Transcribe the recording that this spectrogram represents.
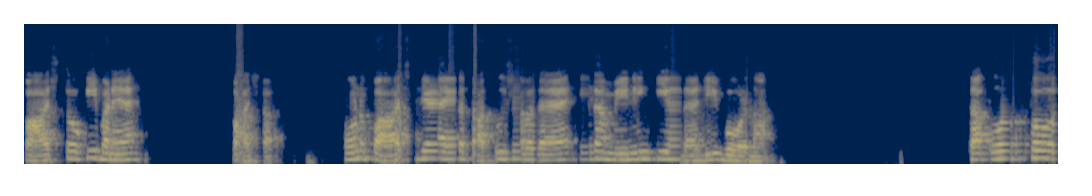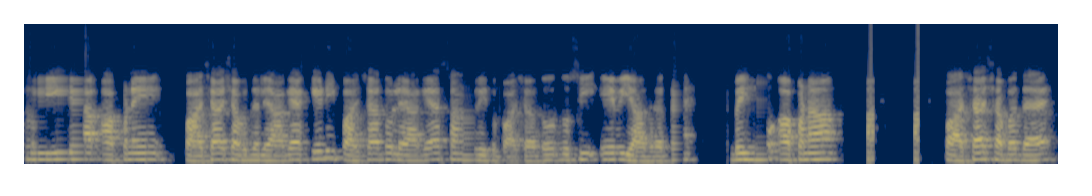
ਪਾਸ਼ ਤੋਂ ਕੀ ਬਣਿਆ ਭਾਸ਼ਾ। ਹੁਣ ਪਾਸ਼ ਜਿਹੜਾ ਇੱਕ ਧਾਤੂ ਸ਼ਬਦ ਹੈ, ਇਹਦਾ ਮੀਨਿੰਗ ਕੀ ਹੁੰਦਾ ਜੀ ਬੋਲਣਾ? ਤਾਂ ਉੱਥੋਂ ਹੀ ਆਪਣੇ ਭਾਸ਼ਾ ਸ਼ਬਦ ਲਿਆ ਗਿਆ, ਕਿਹੜੀ ਭਾਸ਼ਾ ਤੋਂ ਲਿਆ ਗਿਆ? ਸੰਸਕ੍ਰਿਤ ਭਾਸ਼ਾ ਤੋਂ। ਤੁਸੀਂ ਇਹ ਵੀ ਯਾਦ ਰੱਖਣਾ ਹੈ ਬਈ ਜੋ ਆਪਣਾ ਭਾਸ਼ਾ ਸ਼ਬਦ ਹੈ,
